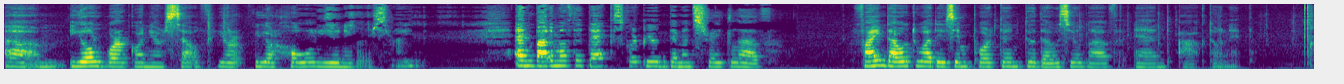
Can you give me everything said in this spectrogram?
um, your work on yourself, your your whole universe, right? And bottom of the deck, Scorpio, demonstrate love. Find out what is important to those you love and act on it.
